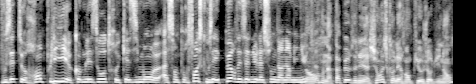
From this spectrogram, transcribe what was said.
vous êtes remplis euh, comme les autres quasiment euh, à 100% Est-ce que vous avez peur des annulations de dernière minute? Non, on n'a pas peur des annulations. Est-ce qu'on est rempli aujourd'hui? Non.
